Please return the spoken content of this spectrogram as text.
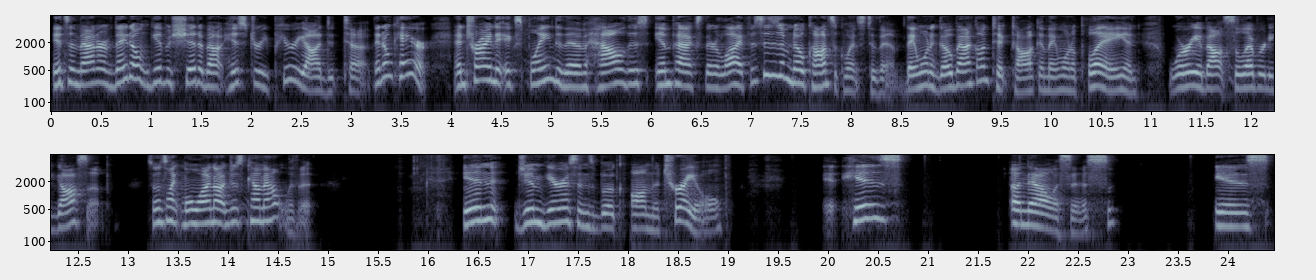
it's a matter of they don't give a shit about history, period. They don't care. And trying to explain to them how this impacts their life, this is of no consequence to them. They want to go back on TikTok and they want to play and worry about celebrity gossip. So it's like, well, why not just come out with it? In Jim Garrison's book, On the Trail, his analysis is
